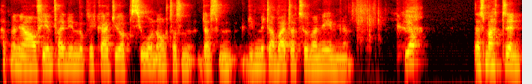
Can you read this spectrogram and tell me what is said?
hat man ja auf jeden Fall die Möglichkeit, die Option auch, das, das, die Mitarbeiter zu übernehmen. Ne? Ja. Das macht Sinn.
